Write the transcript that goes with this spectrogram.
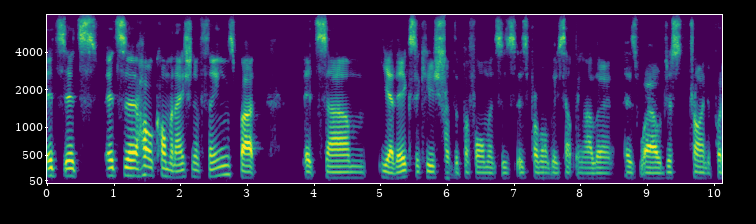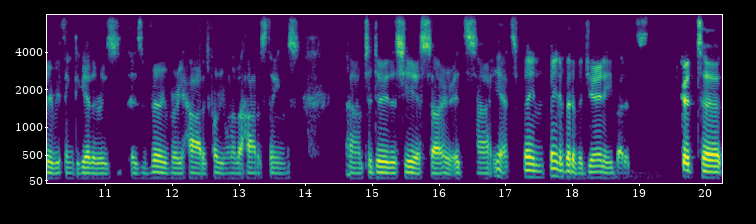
it's it's it's a whole combination of things, but it's um yeah, the execution of the performance is, is probably something I learned as well. Just trying to put everything together is is very very hard. It's probably one of the hardest things um, to do this year. So it's uh, yeah, it's been been a bit of a journey, but it's good to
